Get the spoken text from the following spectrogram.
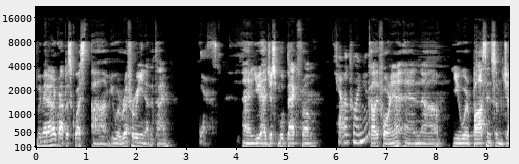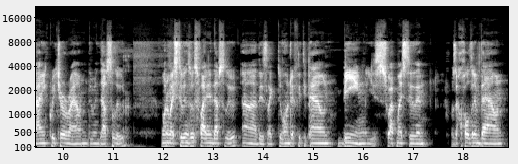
we met on a Grappler's Quest. Um, you were refereeing at the time. Yes. And you had just moved back from California. California. And um, you were bossing some giant creature around during the absolute. One of my students was fighting the absolute. Uh, this like 250 pound being. You swept my student was holding him down.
